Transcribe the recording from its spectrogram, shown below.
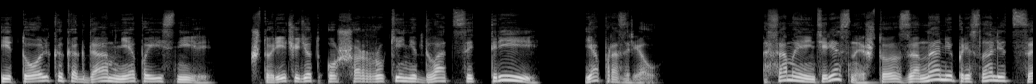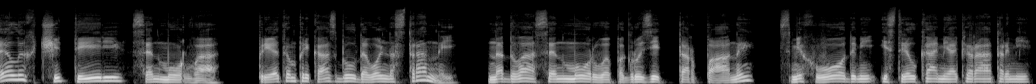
И только когда мне пояснили, что речь идет о Шаррукине-23, я прозрел. Самое интересное, что за нами прислали целых четыре Сен-Мурва. При этом приказ был довольно странный. На два Сен-Мурва погрузить тарпаны с мехводами и стрелками-операторами,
